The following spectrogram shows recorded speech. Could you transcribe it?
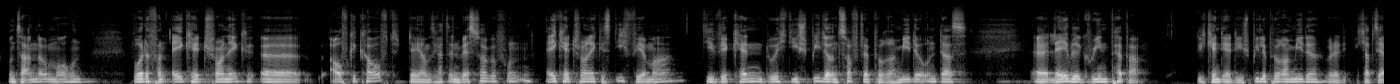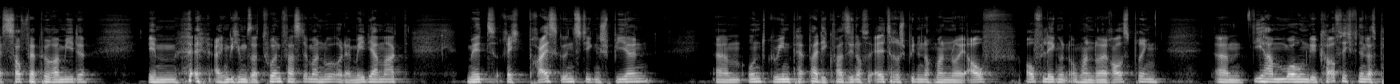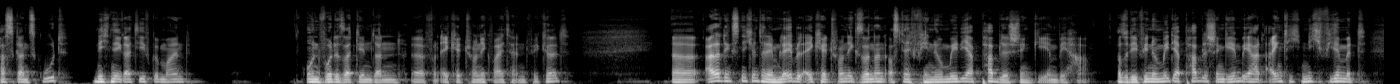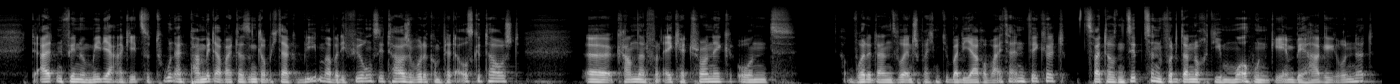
unter anderem Moorhuhn, wurde von AK Tronic äh, aufgekauft. Der haben sich als Investor gefunden. AK Tronic ist die Firma, die wir kennen durch die Spiele- und Softwarepyramide und das äh, Label Green Pepper. Die kennt ja die Spielepyramide oder die, ich glaube, sie heißt Softwarepyramide im eigentlich im Saturn fast immer nur oder Mediamarkt mit recht preisgünstigen Spielen ähm, und Green Pepper, die quasi noch so ältere Spiele nochmal neu auf, auflegen und nochmal neu rausbringen. Ähm, die haben Moorhuhn gekauft. Ich finde, das passt ganz gut. Nicht negativ gemeint und wurde seitdem dann äh, von AK-Tronic weiterentwickelt. Äh, allerdings nicht unter dem Label AK-Tronic, sondern aus der Phenomedia Publishing GmbH. Also die Phenomedia Publishing GmbH hat eigentlich nicht viel mit der alten Phenomedia AG zu tun. Ein paar Mitarbeiter sind, glaube ich, da geblieben, aber die Führungsetage wurde komplett ausgetauscht, äh, kam dann von AK-Tronic und wurde dann so entsprechend über die Jahre weiterentwickelt. 2017 wurde dann noch die Moorhuhn GmbH gegründet,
